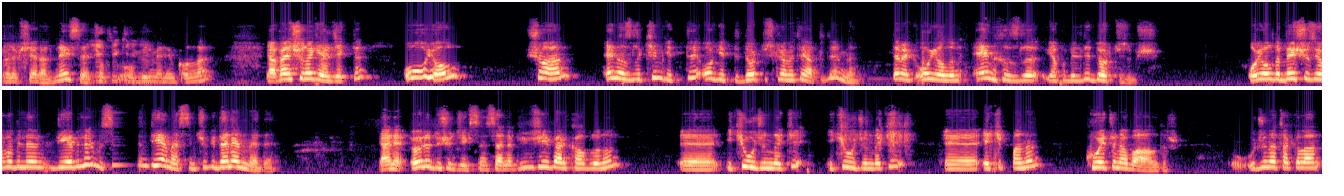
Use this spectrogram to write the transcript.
Öyle bir şey herhalde. Neyse çok Milletvekili o galiba. bilmediğim konular. Ya ben şuna gelecektim. O yol şu an en hızlı kim gitti? O gitti. 400 kilometre yaptı değil mi? Demek ki o yolun en hızlı yapabildiği 400'müş. O yolda 500 yapabilir diyebilir misin? Diyemezsin çünkü denenmedi. Yani öyle düşüneceksin sen de. Bir fiber kablonun e, iki ucundaki iki ucundaki e, ekipmanın kuvvetine bağlıdır. Ucuna takılan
